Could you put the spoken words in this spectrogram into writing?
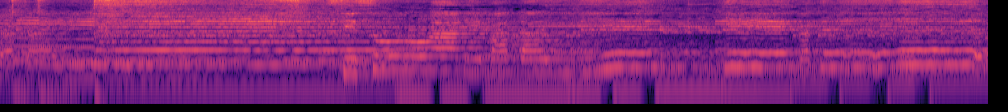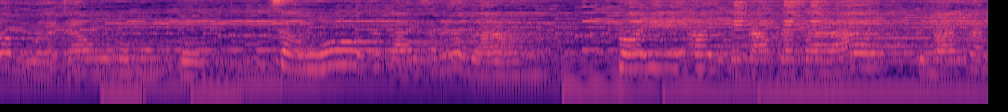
วใจสิสัวดีปานใดที่ก็คือลบหัวเจ้าเศร้าขึ้นลายเสนอลา ปล่อยไอ้ไปตามประสาเป็นบางครั้ง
